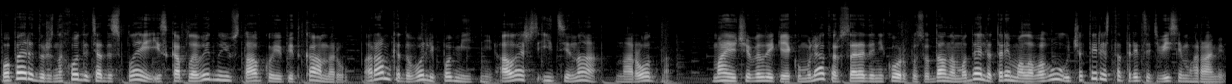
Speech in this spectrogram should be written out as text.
Попереду ж знаходиться дисплей із каплевидною вставкою під камеру. Рамки доволі помітні, але ж і ціна народна. Маючи великий акумулятор всередині корпусу, дана модель отримала вагу у 438 грамів,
